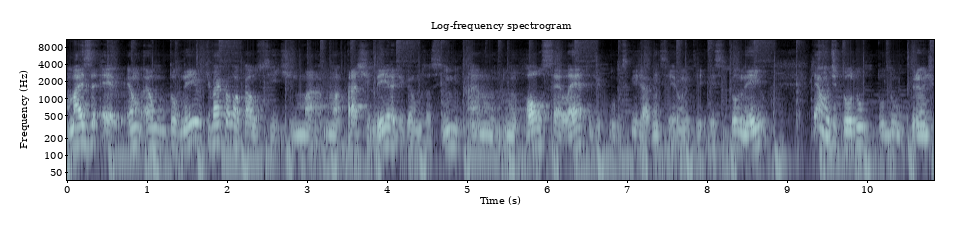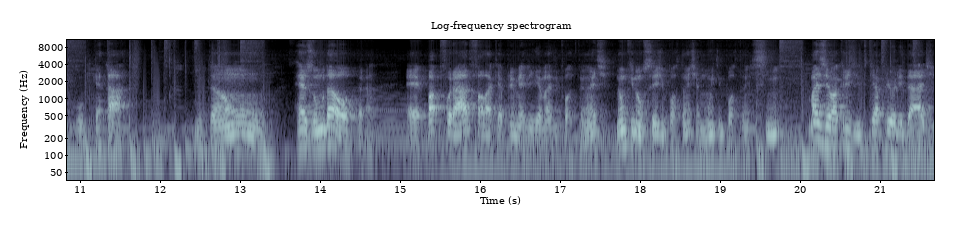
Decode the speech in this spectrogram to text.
mas é, é, um, é, um, torneio que vai colocar o City numa, numa prateleira, digamos assim, né, num, num hall seleto de clubes que já venceram esse torneio, que é onde todo, todo grande clube quer estar. Então, resumo da ópera. É papo furado falar que a Premier League é mais importante. Não que não seja importante, é muito importante sim, mas eu acredito que a prioridade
